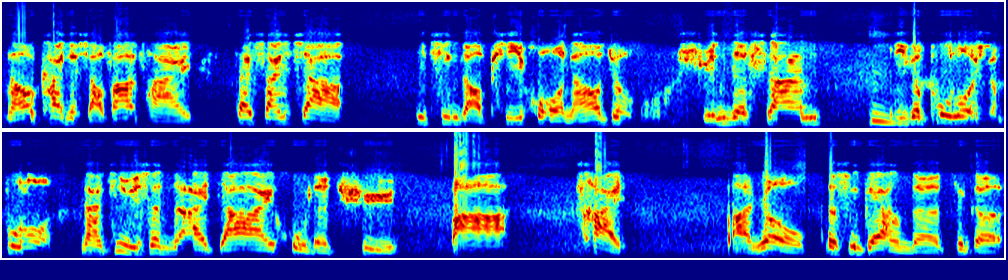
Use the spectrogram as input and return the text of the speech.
然后开着小发财在山下一清早批货，然后就循着山，嗯一个部落一个部落，乃至于甚至挨家挨户的去把菜、把肉各式各样的这个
